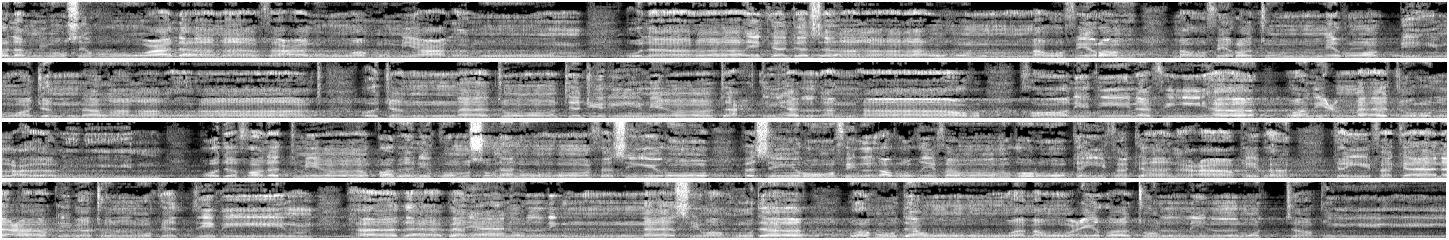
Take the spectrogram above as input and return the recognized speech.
ولم يصروا على ما فعلوا وهم يعلمون أولئك جزاؤهم مغفرة مغفرة من ربهم وجنات وجنات تجري من تحتها الأنهار خالدين فيها ونعم أجر العاملين. قد خلت من قبلكم سنن فسيروا فسيروا في الأرض فانظروا كيف كان عاقبة. كيف كان عاقبة المكذبين؟ هذا بيان للناس وهدى وهدى وموعظة للمتقين.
